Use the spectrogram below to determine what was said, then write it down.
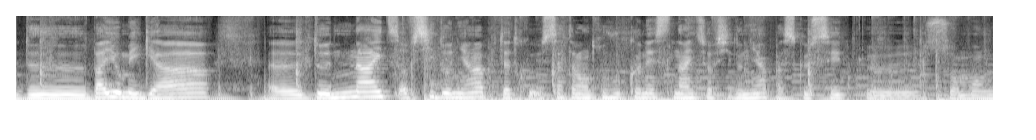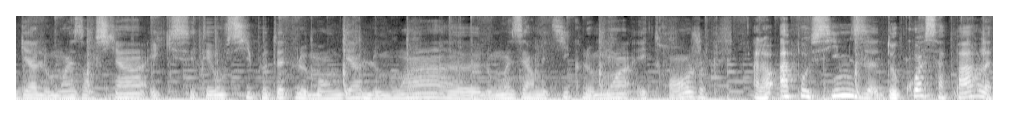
de Biomega, euh, de Knights of Sidonia. Peut-être que certains d'entre vous connaissent Knights of Sidonia parce que c'est euh, son manga le moins ancien et qui c'était aussi peut-être le manga le moins, le moins hermétique, le moins étrange. Alors Aposims, de quoi ça parle?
